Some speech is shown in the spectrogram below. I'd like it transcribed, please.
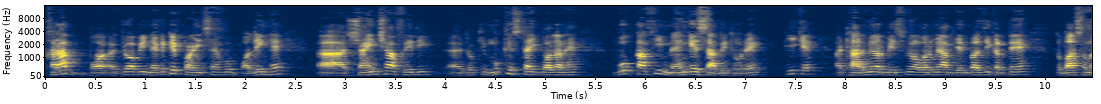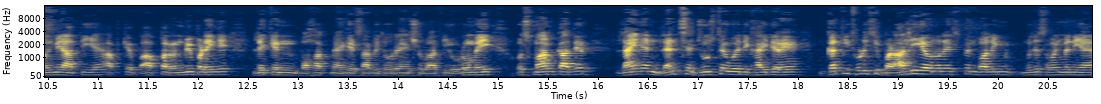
खराब जो अभी नेगेटिव पॉइंट्स हैं, वो बॉलिंग है। शाहिन शाह अफरीदी जो कि मुख्य स्ट्राइक बॉलर हैं वो काफ़ी महँगे साबित हो रहे हैं। ठीक है, अठारहवें और बीसवें ओवर में आप गेंदबाजी करते हैं तो बात समझ में आती है, आपके, आप पर रन भी पड़ेंगे, लेकिन बहुत महँगे साबित हो रहे हैं शुरुआती ओवरों में ही। Usman Qadir line and length से जूझते हुए दिखाई दे रहे हैं। गति थोड़ी सी बढ़ा ली है उन्होंने स्पिन बॉलिंग, मुझे समझ में नहीं आया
